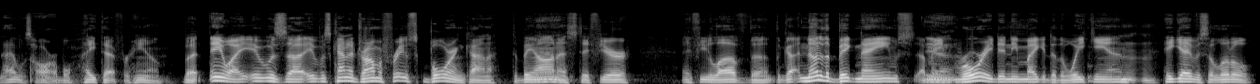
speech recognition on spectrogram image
that was horrible. Hate that for him. But anyway, it was uh, it was kind of drama free. It was boring, kind of to be honest. If you're if you love the the guy, none of the big names. I mean, Rory didn't even make it to the weekend. He gave us a little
